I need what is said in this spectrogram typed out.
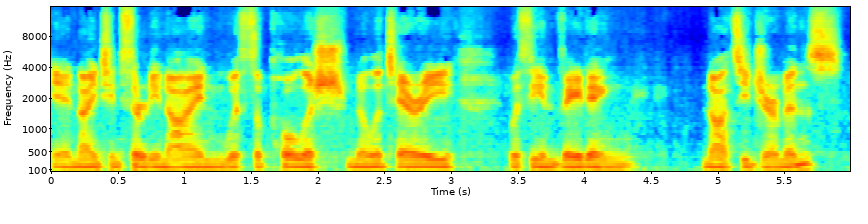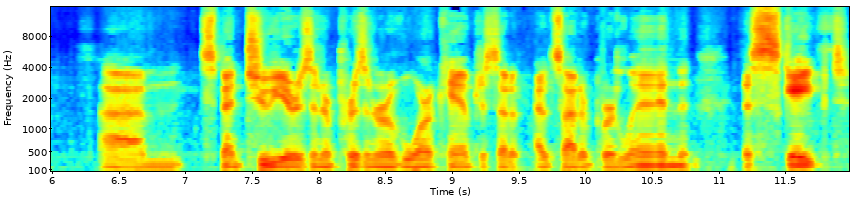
in 1939 with the Polish military, with the invading Nazi Germans. Um, spent two years in a prisoner of war camp just outside of Berlin. Escaped,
